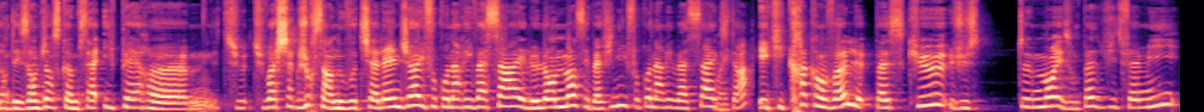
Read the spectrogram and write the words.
dans des ambiances comme ça hyper euh, tu, tu, vois chaque jour c'est un nouveau challenge. Ah, il faut qu'on arrive à ça. Et le lendemain c'est pas fini. Il faut qu'on arrive à ça etc et qui craquent en vol parce que justement ils ont pas de vie de famille.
